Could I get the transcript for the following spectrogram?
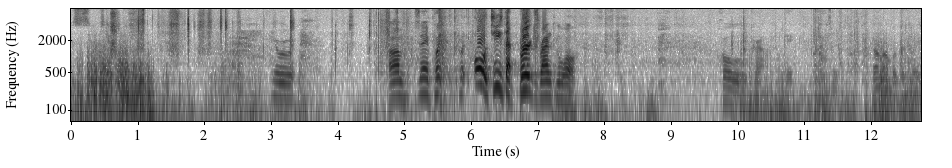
This is super sketchy. Here we Um, say put put. Oh, jeez, that bird just ran into the wall. Holy crap. Okay. Don't know about this place.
